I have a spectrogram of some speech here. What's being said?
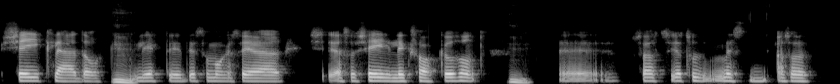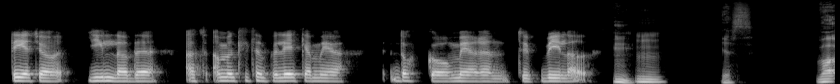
tjejkläder och Mm. lekte i det som många säger är alltså, tjejleksaker och sånt. Mm. Eh, så att jag tror mest alltså, det att jag gillade att ja, men, till exempel leka med dockor mer än typ bilar. Mm. Yes. Va,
